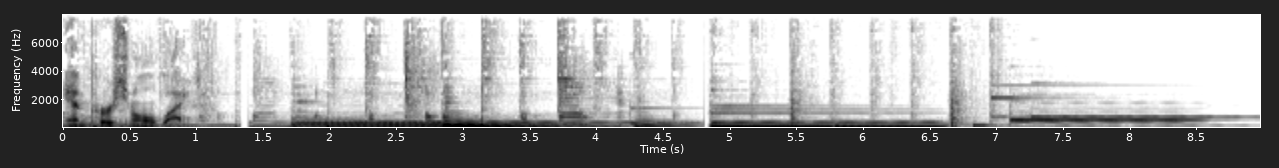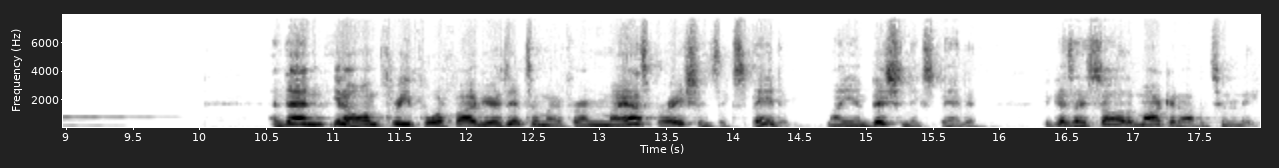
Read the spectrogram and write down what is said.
and personal life. And then, you know, I'm three, four, five years into my firm. My aspirations expanded, my ambition expanded because I saw the market opportunity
